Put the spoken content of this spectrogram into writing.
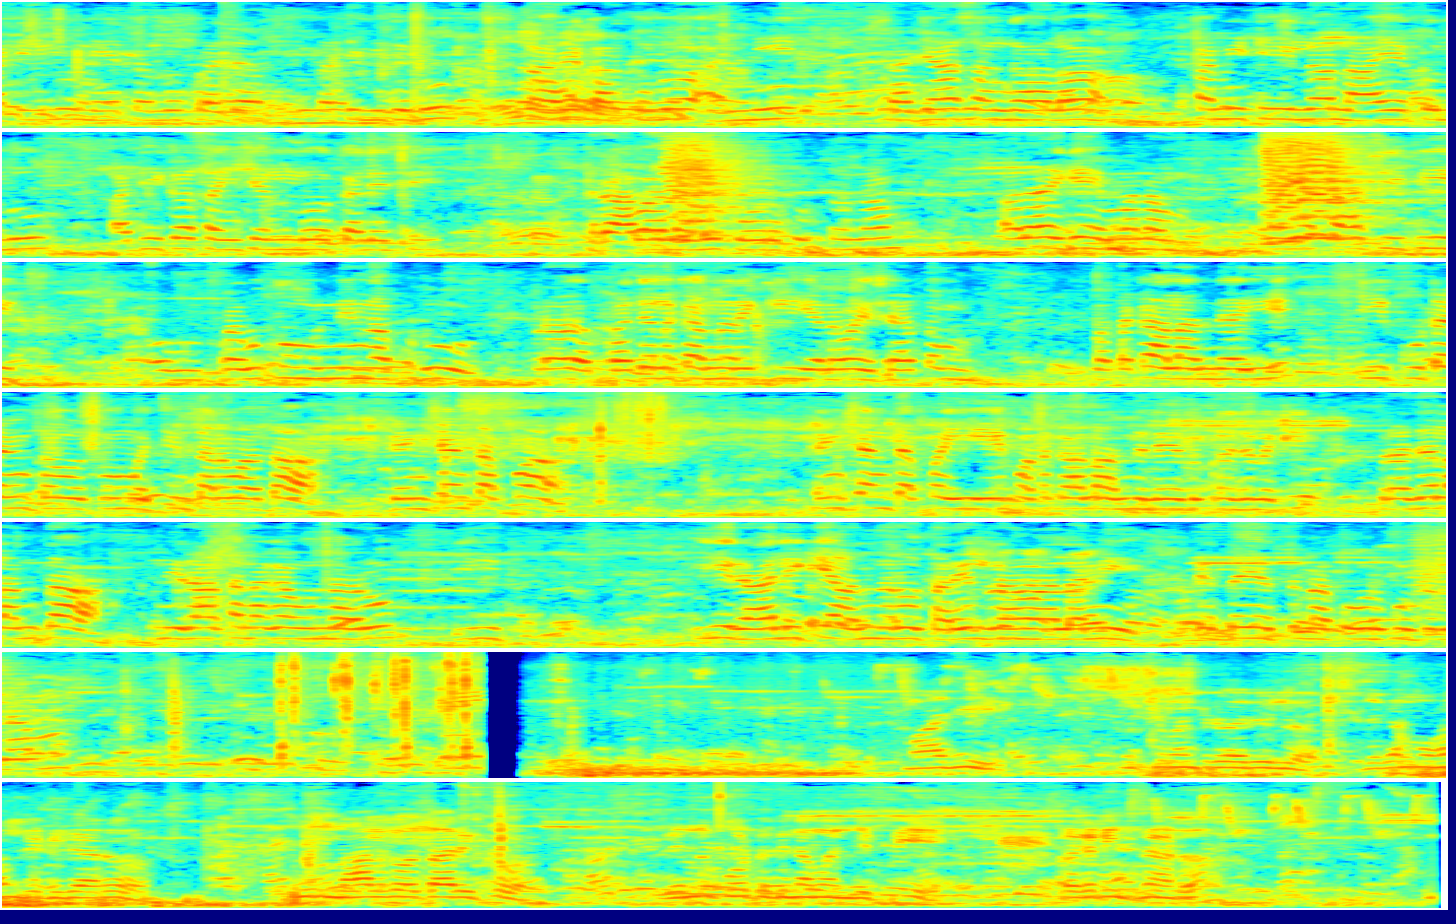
పార్టీలు నేతలు ప్రజా ప్రతినిధులు కార్యకర్తలు అన్ని ప్రజా సంఘాల కమిటీల నాయకులు అధిక సంఖ్యలో కలిసి రావాలని కోరుకుంటున్నాం. అలాగే మనం వైఎస్ఆర్సీపీ ప్రభుత్వం ఉన్నప్పుడు ప్ర ప్రజలకందరికీ ఎనభై శాతం పథకాలు అందాయి. ఈ కూటమి ప్రభుత్వం వచ్చిన తర్వాత పెన్షన్ తప్ప పెన్షన్ తప్ప ఏ పథకాలు అందలేదు ప్రజలకి. ప్రజలంతా నిరాశనగా ఉన్నారు. ఈ ఈ ర్యాలీకి అందరూ తరలి రావాలని పెద్ద ఎత్తున కోరుకుంటున్నాము. మాజీ ముఖ్యమంత్రి వర్యులు జగన్మోహన్ రెడ్డి గారు జూన్ నాలుగవ తారీఖు వెన్నుపోటు దినమని చెప్పి ప్రకటించినాడు.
